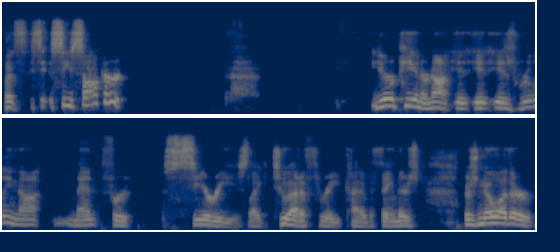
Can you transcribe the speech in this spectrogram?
but see, see, soccer, European or not, it, it is really not meant for series like two out of three kind of a thing. There's there's no other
